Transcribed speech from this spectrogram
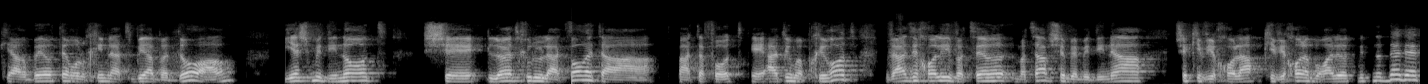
כהרבה יותר הולכים להצביע בדואר, יש מדינות שלא יתחילו לעצור את המעטפות אה, עד יום הבחירות, ואז יכול להיווצר מצב שבמדינה שכביכול אמורה להיות מתנדנדת,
